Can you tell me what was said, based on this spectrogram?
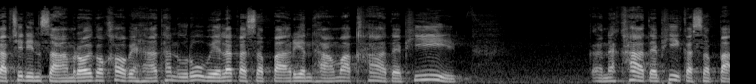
กับชดินสามร้อยก็เข้าไปหาท่านอุรุเวลกัสปะเรียนถามว่าข้าแต่พี่นะข้าแต่พี่กัสปะ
